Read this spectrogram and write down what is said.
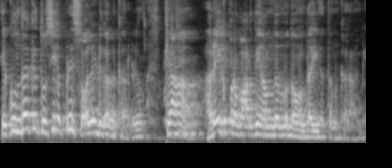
ਇੱਕ ਹੁੰਦਾ ਕਿ ਤੁਸੀਂ ਆਪਣੀ ਸੋਲਿਡ ਗੱਲ ਕਰ ਰਹੇ ਹੋ ਕਿ ਹਾਂ ਹਰੇਕ ਪਰਿਵਾਰ ਦੀ ਆਮਦਨ ਵਧਾਉਣ ਦਾ ਯਤਨ ਕਰਾਂਗੇ।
